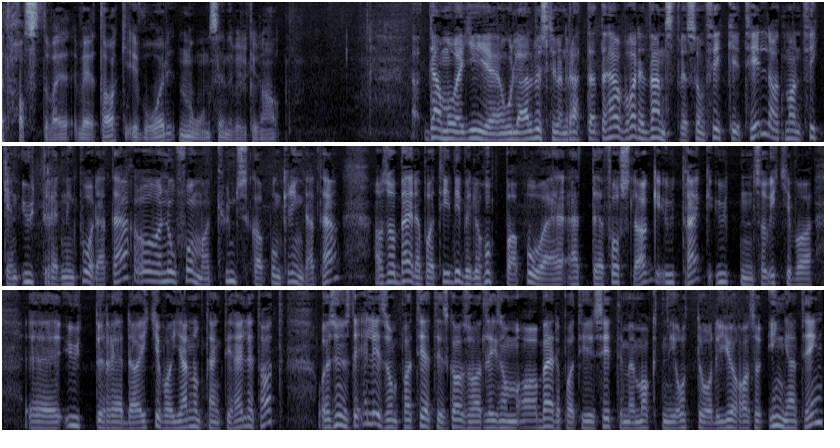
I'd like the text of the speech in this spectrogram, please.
et hastevedtak i vår noensinne vil kunne ha. Der må jeg gi eh, Ole Elvestuen rett. Dette her var det Venstre som fikk til, at man fikk en utredning på dette. og Nå får man kunnskap omkring dette. Altså Arbeiderpartiet de ville hoppe på et forslag, uttrekk, uten som ikke var uh, utreda, ikke var gjennomtenkt i hele tatt. Og jeg synes Det er litt sånn patetisk altså at liksom Arbeiderpartiet sitter med makten i åtte år. De gjør altså ingenting.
